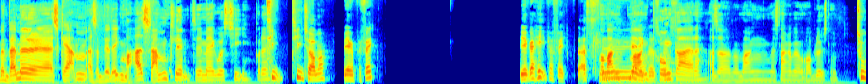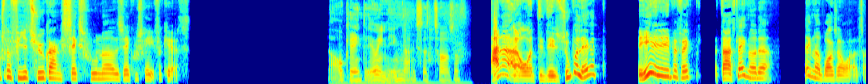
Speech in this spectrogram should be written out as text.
Men hvad med skærmen? Altså, bliver det ikke meget sammenklemt, øh, macOS 10 på det? 10, 10 tommer. Virker perfekt. Virker helt perfekt. Der er Hvor mange, hvor mange punkter er det? Altså, hvor mange, hvad snakker vi om opløsning? Stress. 1024 gange 600, hvis jeg ikke husker helt forkert. Nå, okay, det er jo egentlig ikke engang så tosset. Nej, nej, nej, det, det er super lækkert. Det er helt, helt perfekt. Der er slet ikke noget der. Slet ikke noget broks over, altså.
